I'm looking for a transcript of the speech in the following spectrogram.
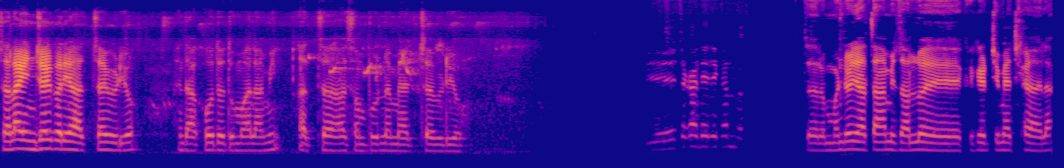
चला एन्जॉय करूया आजचा व्हिडिओ दाखवतो तुम्हाला मी आजचा संपूर्ण मॅचचा व्हिडिओ तर मंडळी आता आम्ही चाललो आहे क्रिकेटची मॅच खेळायला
